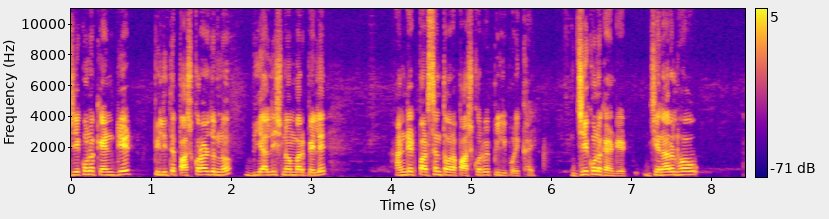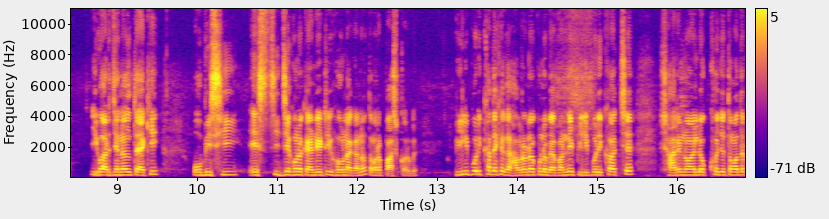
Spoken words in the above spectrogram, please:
যে কোনো ক্যান্ডিডেট পিলিতে পাস করার জন্য বিয়াল্লিশ নম্বর পেলে হান্ড্রেড পার্সেন্ট তোমরা পাস করবে পিলি পরীক্ষায়। যে কোনো ক্যান্ডিডেট জেনারেল হও ইউআর জেনারেল তো একই ওবিসি এসসি যে কোনো ক্যান্ডিডেটই হোক না কেন তোমরা পাস করবে। পিলি পরীক্ষা দেখে ঘাবড়ানোর কোনো ব্যাপার নেই, পিলি পরীক্ষা হচ্ছে সাড়ে নয় লক্ষ যে তোমাদের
